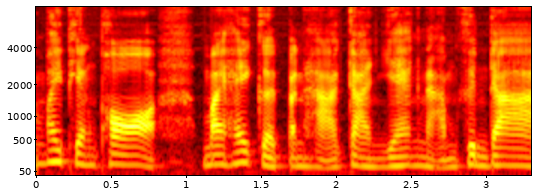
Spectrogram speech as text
ำให้เพียงพอ ไม่ให้เกิดปัญหาการแย่งน้ำขึ้นได้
